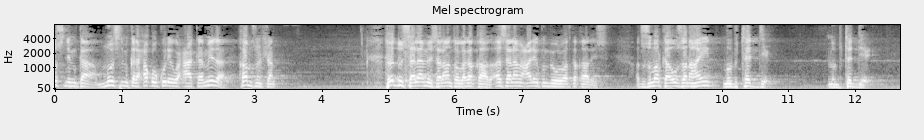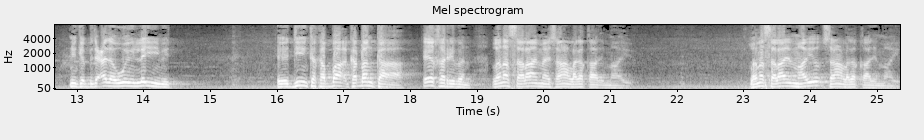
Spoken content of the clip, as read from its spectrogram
muslimka muslim kale xaqu ku leey waxaa ka mida hamsun shan. Radu salaami salaantoo laga qaado. Assalaamu calaykum b waad ka qaadaysa. Hadduusan markaa uusan ahayn mubtadic mubtadic ninka bidcada weyn la yimid ee diinka ka dhanka ah ee khariban lana salaami maayo laga qaadi lana salaami salaan laga qaadi maayo.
